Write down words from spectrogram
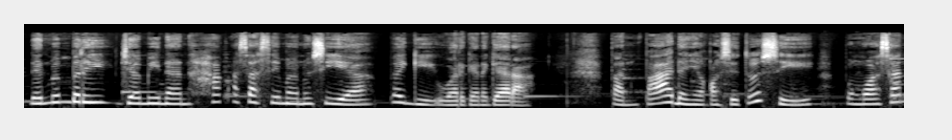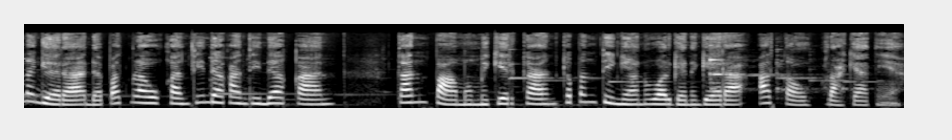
dan memberi jaminan hak asasi manusia bagi warga negara. Tanpa adanya konstitusi, penguasa negara dapat melakukan tindakan-tindakan tanpa memikirkan kepentingan warga negara atau rakyatnya.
